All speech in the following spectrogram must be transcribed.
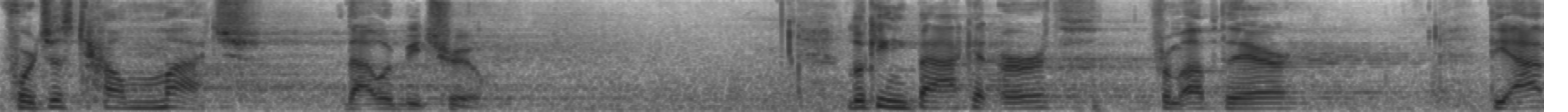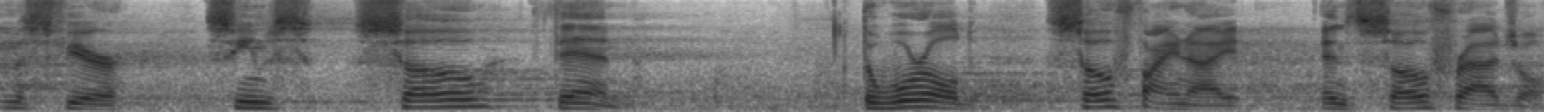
for just how much that would be true. Looking back at Earth from up there, the atmosphere seems so thin, the world so finite and so fragile.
